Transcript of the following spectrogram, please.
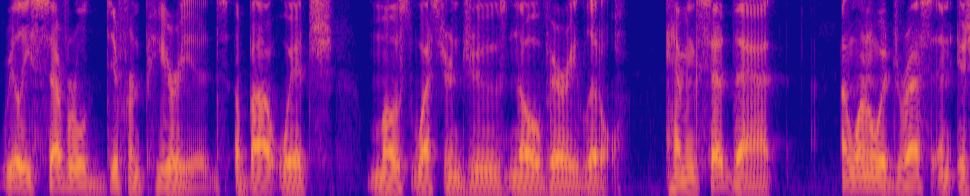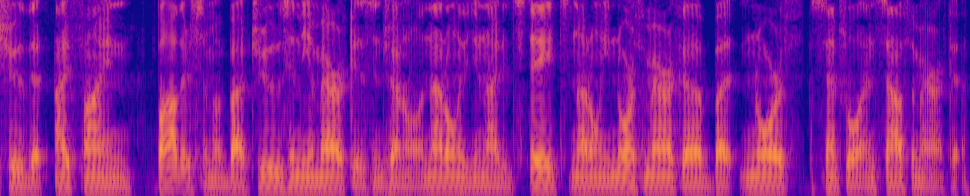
really several different periods about which most Western Jews know very little. Having said that, I want to address an issue that I find bothersome about Jews in the Americas in general, and not only the United States, not only North America, but North, Central, and South America.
